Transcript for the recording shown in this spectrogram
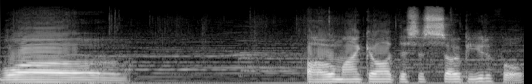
Whoa. Oh my god, this is so beautiful.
